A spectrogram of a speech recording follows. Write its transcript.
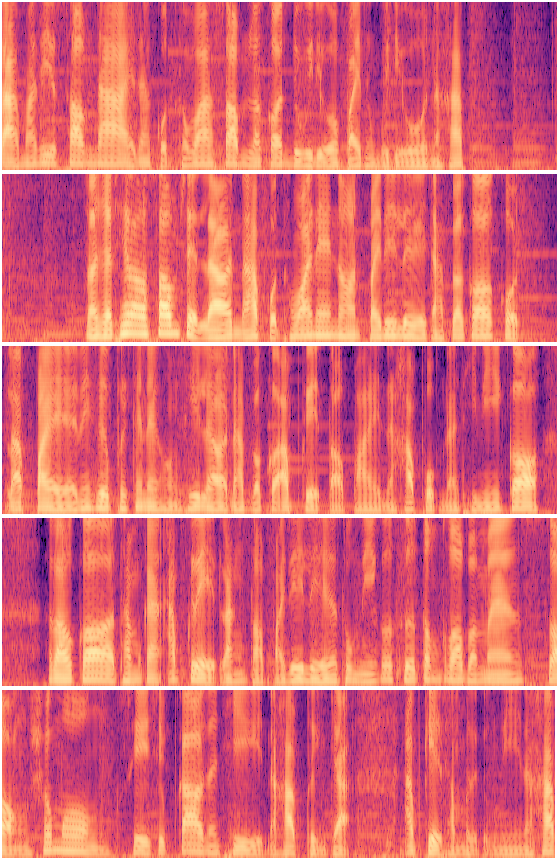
สามารถที่จะซ่อมได้นะ กดคำว่าซ่อมแล้วก็ดูวิดีโอไปถึงวิดีโอนะครับ หลังจากที่เราซ่อมเสร็จแล้วนะครับ กดคำว่าแน่นอนไปได้เลยนะครับ แล้วก็กด รับไป อันนี้คือเป็นคะแนนของที่แล้วนะครับ แล้วก็อัปเกรดต่อไปนะครับผมนะทีนี้ก็เราก็ทำการอัปเกรดรังต่อไปได้เลย แล้วตรงนี้ก็คือต้องรอประมาณ 2 ชั่วโมง 49 นาทีนะครับถึงจะอัปเกรดสำเร็จตรงนี้นะครับ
